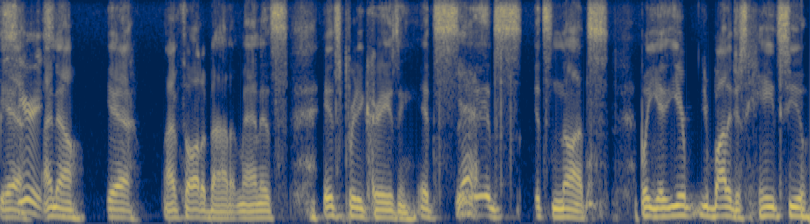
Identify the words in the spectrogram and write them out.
Yeah, seriously. I know. Yeah, I've thought about it, man. It's it's pretty crazy. It's yeah. it's it's nuts. But yeah, your your body just hates you,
